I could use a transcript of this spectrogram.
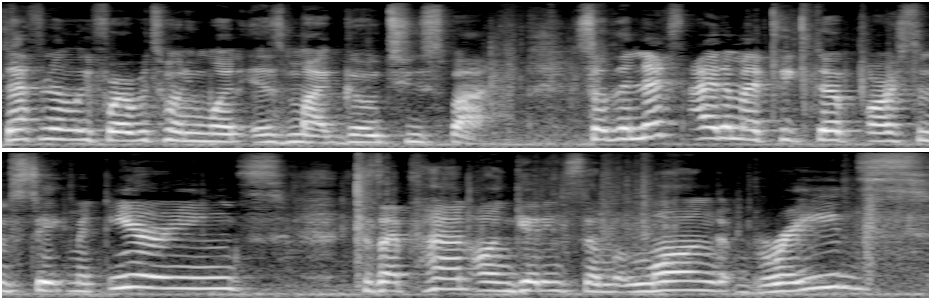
definitely Forever 21 is my go-to spot. So the next item I picked up are some statement earrings because I plan on getting some long braids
